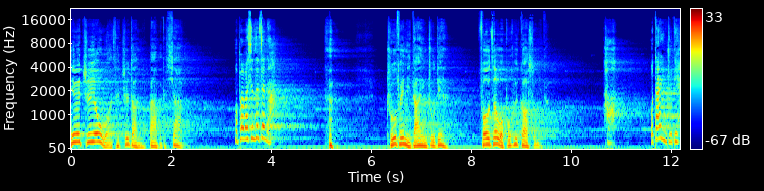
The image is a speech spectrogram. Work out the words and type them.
因为只有我才知道你爸爸的下落。我爸爸现在在哪？哼，除非你答应住店，否则我不会告诉你的。好，我答应住店。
